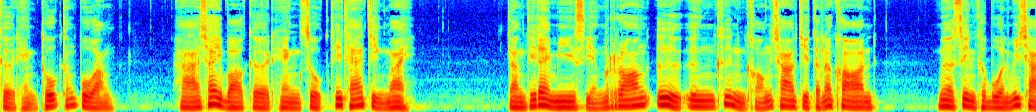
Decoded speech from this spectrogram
เกิดแห่งทุกข์ทั้งปวง หาใช่บ่อเกิดแห่งสุขที่แท้จริงไม่ ดังที่ได้มีเสียงร้องอื้ออึงขึ้นของชาวจิตนคร เมื่อสิ้นขบวนวิชา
